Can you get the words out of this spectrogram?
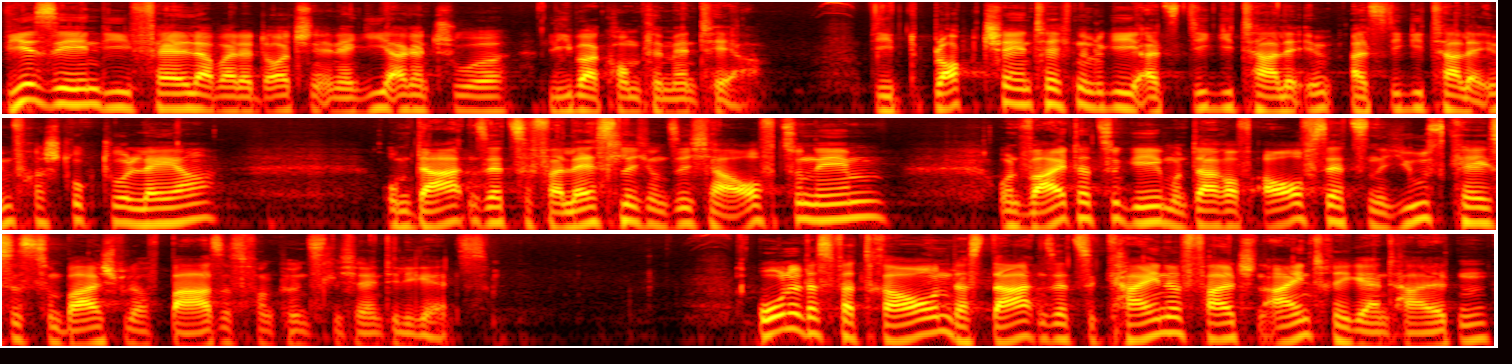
Wir sehen die Felder bei der Deutschen Energieagentur lieber komplementär. Die Blockchain-Technologie als, digitale, als digitaler Infrastrukturlayer um Datensätze verlässlich und sicher aufzunehmen und weiterzugeben und darauf aufsetzende Use Cases zum Beispiel auf Basis von künstlicher Intelligenz. Ohne das Vertrauen, dass Datensätze keine falschen Einträge enthalten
